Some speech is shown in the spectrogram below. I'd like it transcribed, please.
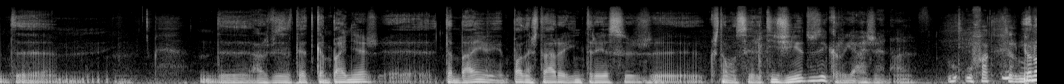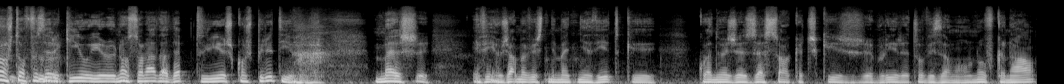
de, de às vezes até de campanhas, eh, também podem estar interesses eh, que estão a ser atingidos e que reagem, não é? O, o facto de termos... Eu não estou a fazer aqui, eu não sou nada adepto de teorias conspirativas, mas, enfim, eu já uma vez também tinha dito que quando o José Sócrates quis abrir a televisão a um novo canal,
